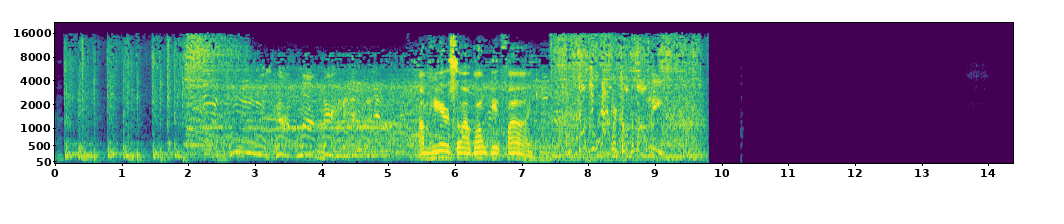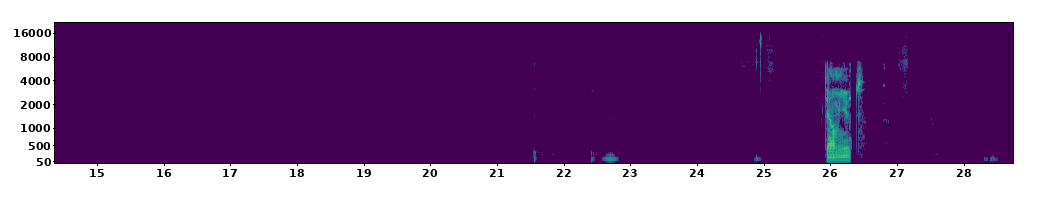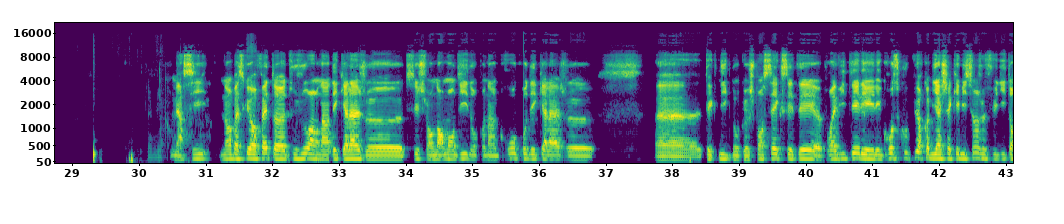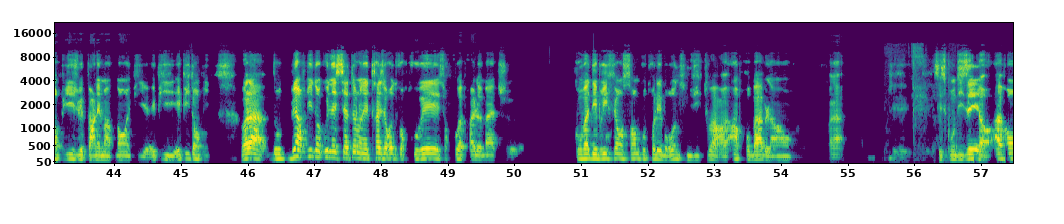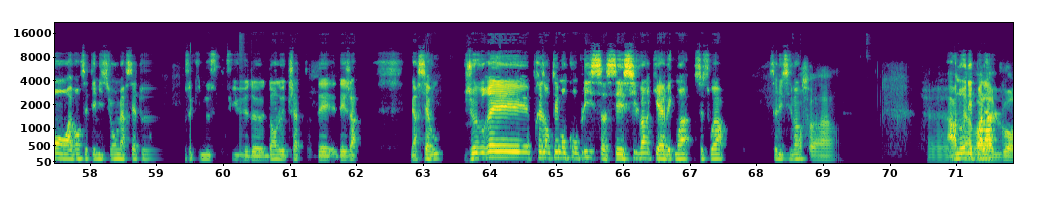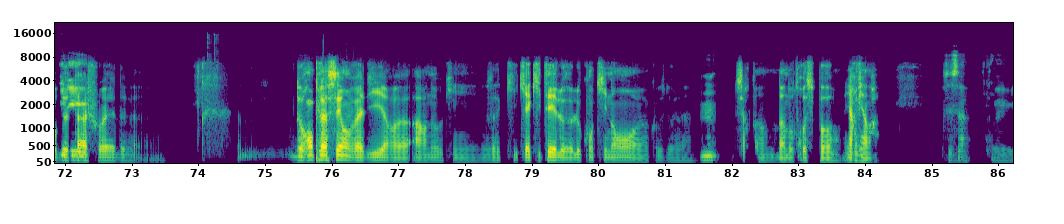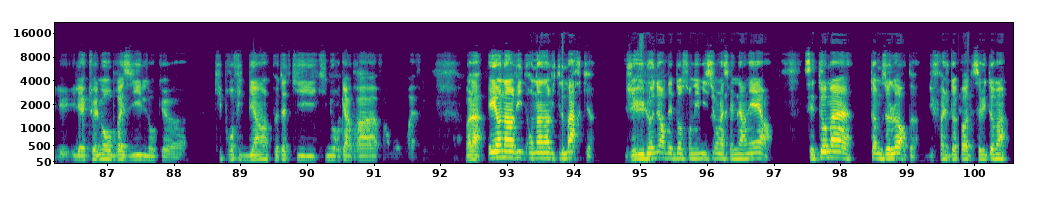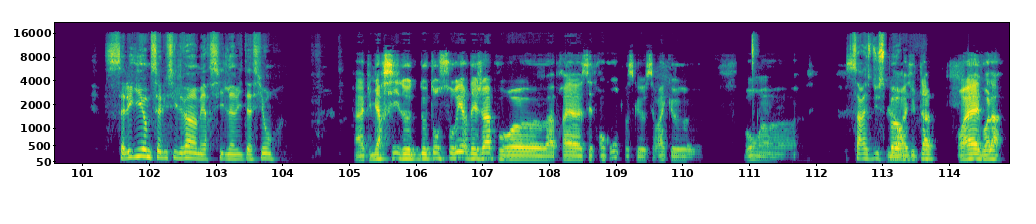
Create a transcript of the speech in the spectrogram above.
I'm here so I won't get fined. Don't you ever talk about me! T'es en mute. Merci. Non, parce qu'en fait, euh, toujours, on a un décalage. euh, tu sais, je suis en Normandie, donc on a un gros, gros décalage euh, technique. Donc, je pensais que c'était pour éviter les, grosses coupures comme il y a à chaque émission. Je me suis dit, tant pis, je vais parler maintenant et puis, et puis, et puis tant pis. Voilà. Donc, bienvenue dans Goodness Seattle. On est très heureux de vous retrouver, et surtout après le match qu'on va débriefer ensemble contre les Browns. Une victoire improbable. hein. Voilà. C'est- ce qu'on disait euh, avant, avant cette émission. Merci à tous ceux qui nous suivent de- dans le chat dé- déjà. Merci à vous. Je voudrais présenter mon complice. C'est Sylvain qui est avec moi ce soir. Salut Sylvain. Bonsoir. Je Arnaud n'est pas là. la lourde est- tâche ouais, de... de remplacer, on va dire, euh, Arnaud qui, nous a, qui, qui a quitté le, le continent euh, à cause de Hmm, certains d'un autre sport. Il reviendra. c'est ça. Oui, il, est, il est actuellement au Brésil, donc euh, qui profite bien. Peut-être qu'il qu'il nous regardera. Enfin bon, bref. Voilà. Et on a, invi- on a un invité de marque. J'ai eu l'honneur d'être dans son émission la semaine dernière. C'est Thomas, Tom the Lord du French Dog Pod. Salut Thomas. Salut Guillaume, salut Sylvain, merci de l'invitation. Ah, Et puis merci de, de ton sourire déjà pour euh, après cette rencontre, parce que c'est vrai que bon, euh, Ça reste du le sport. résultat, ouais, voilà,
